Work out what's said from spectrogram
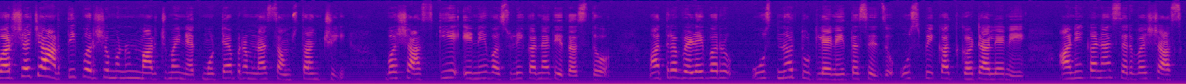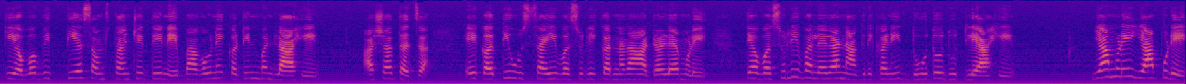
वर्षाच्या आर्थिक वर्ष म्हणून मार्च महिन्यात मोठ्या प्रमाणात संस्थांची व शासकीय येणे वसुली करण्यात येत असतं. मात्र वेळेवर ऊस न तुटल्याने तसेच ऊस पिकात घट आल्याने अनेकांना सर्व शासकीय व वित्तीय संस्थांचे देणे भागवणे कठीण बनलं आहे. अशातच एक अतिउत्साही वसुली करणारा आढळल्यामुळे त्या वसुलीवाल्याला नागरिकांनी धोधो धुतले आहे. यामुळे यापुढे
